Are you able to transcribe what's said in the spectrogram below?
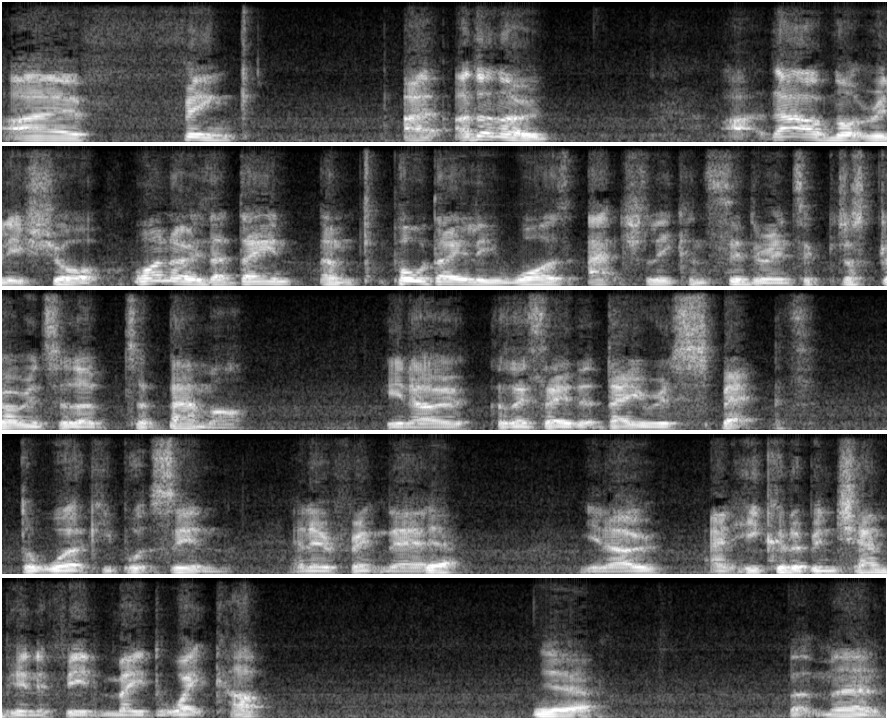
I think I I don't know. I, that I'm not really sure. All I know is that Dane, um, Paul Daley was actually considering to just go into the to BAMMA, you know, because they say that they respect the work he puts in and everything there, Yeah, you know, and he could have been champion if he'd made the weight cut. yeah, But man,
